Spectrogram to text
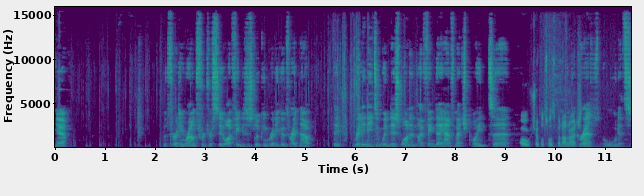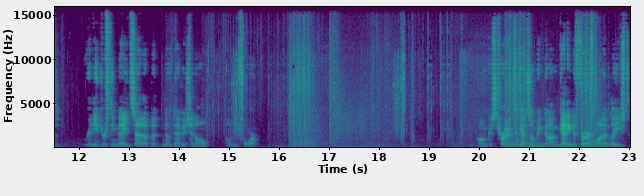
Yeah. But 13 rounds for Drasil, I think this is looking really good right now. They really need to win this one, and I think they have match point. Uh, Oh, triple towards banana actually. Oh, that's a really interesting nade setup, but no damage at all. Only four. And Punk is trying to get something done, getting the first one at least.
